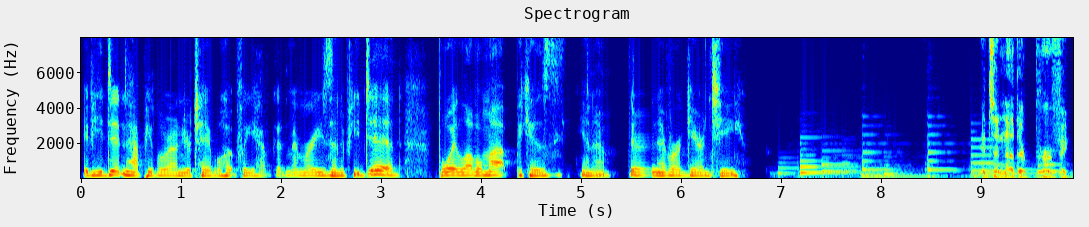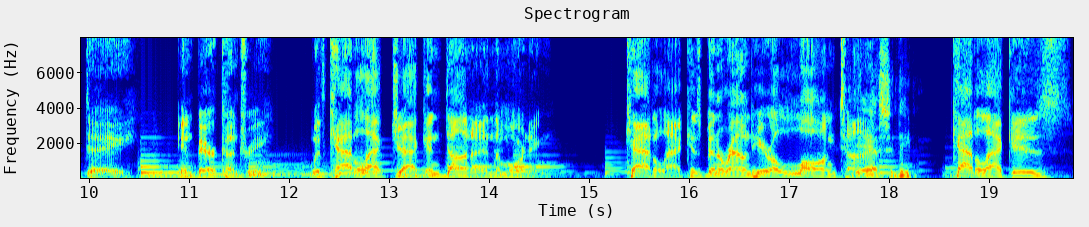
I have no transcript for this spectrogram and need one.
if you didn't have people around your table, hopefully you have good memories. And if you did, boy, love them up because, you know, they're never a guarantee. It's another perfect day in Bear Country with Cadillac Jack and Donna in the morning. Cadillac has been around here a long time. Yes, indeed. Cadillac is,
